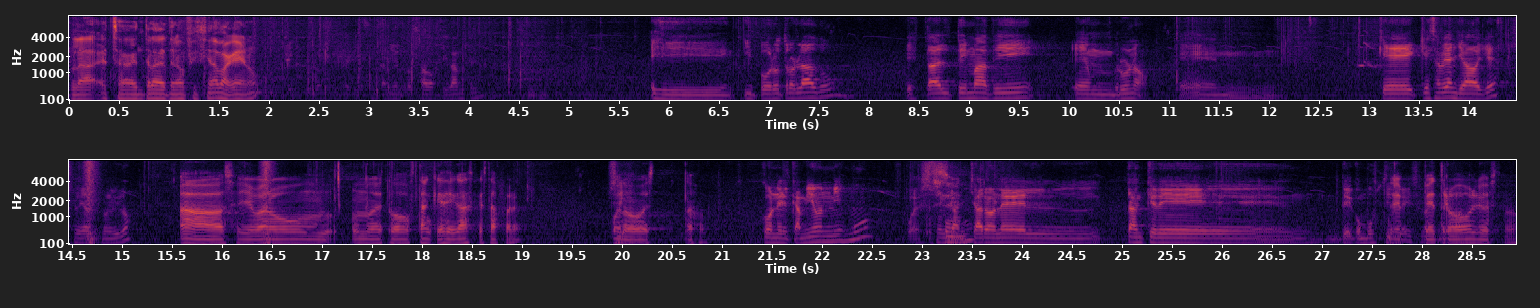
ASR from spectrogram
La, esta gente la de tener oficina, ¿para qué, no? un camión rosado gigante. Y, y por otro lado está el tema de em, Bruno. em, que, que se habían llevado ayer, se me olvidado. Ah, se llevaron uno de estos tanques de gas que está afuera. Bueno, es- ajá. Con el camión mismo, pues Sí. engancharon el tanque de, de combustible. de se petróleo, esto.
